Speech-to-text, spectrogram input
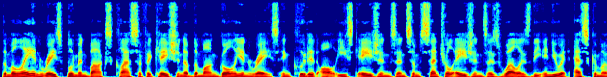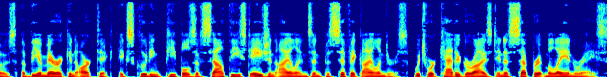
The Malayan race Blumenbach's classification of the Mongolian race included all East Asians and some Central Asians as well as the Inuit Eskimos of the American Arctic, excluding peoples of Southeast Asian islands and Pacific Islanders, which were categorized in a separate Malayan race.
